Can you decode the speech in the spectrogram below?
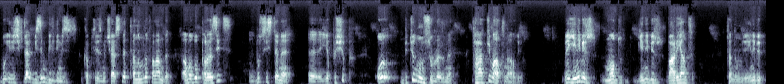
bu ilişkiler bizim bildiğimiz kapitalizm içerisinde tanımlı falandı. Ama bu parazit bu sisteme e, yapışıp o bütün unsurlarını tahakküm altına alıyor. Ve yeni bir mod, yeni bir varyant tanımlıyor. Yeni bir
